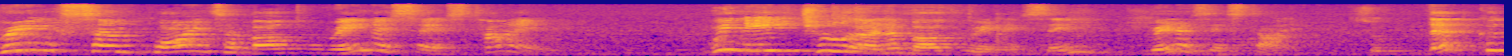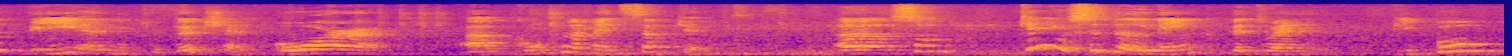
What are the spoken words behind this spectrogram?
bring some points about Renaissance time. We need to learn about Renaissance, Renaissance time. So that could be an introduction or a complement subject. Uh, so can you see the link between people,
